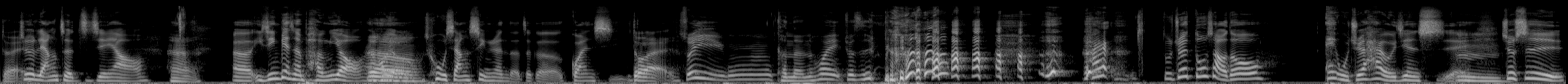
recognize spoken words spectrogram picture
对，就是两者之间要嗯，呃已经变成朋友，然后有嗯。互相信任的这个关系。对，所以嗯，可能会就是 还我觉得多少都，哎、我觉得还有一件事、哎、嗯。就是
